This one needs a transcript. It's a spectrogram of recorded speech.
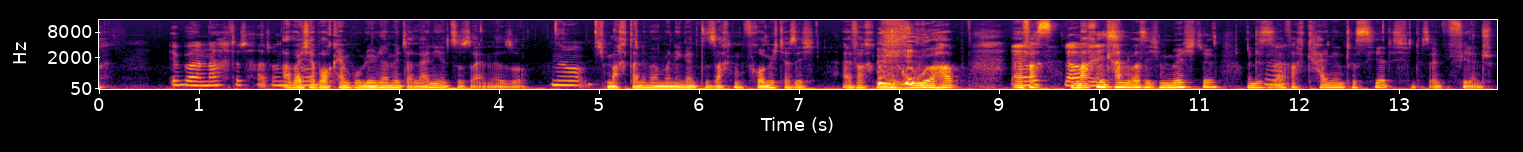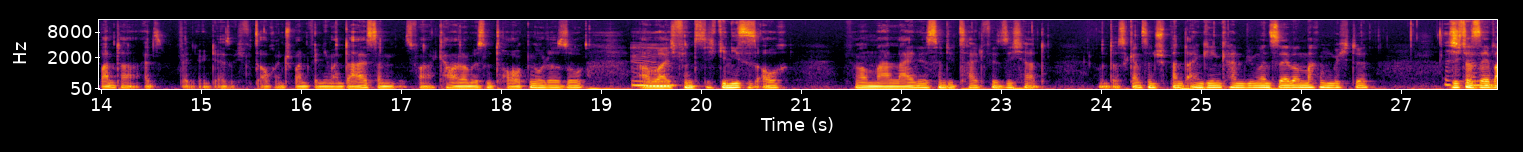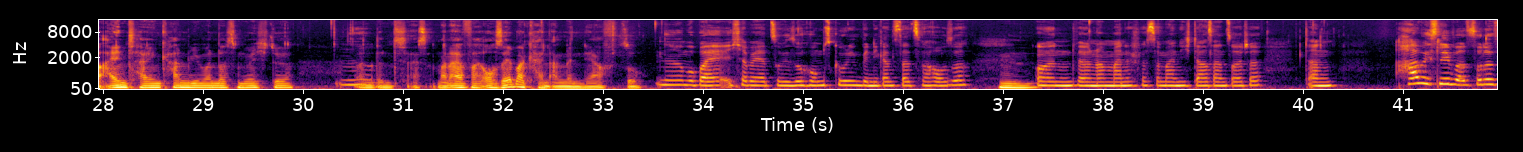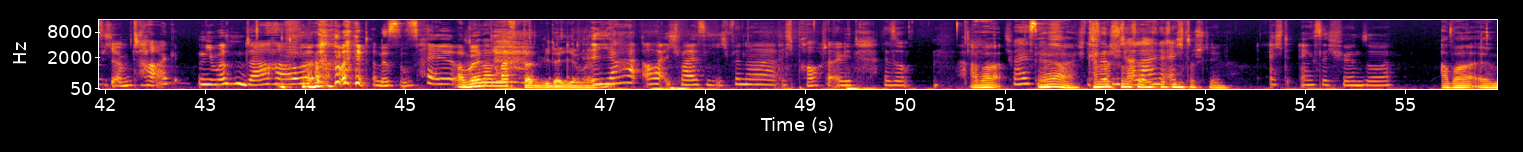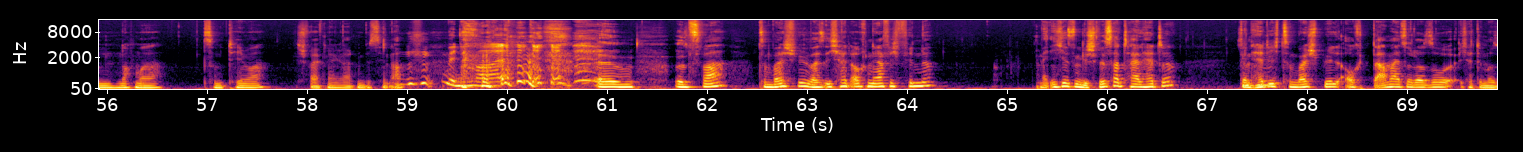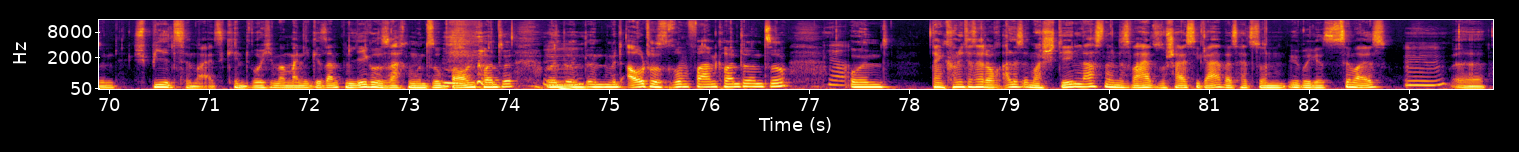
übernachtet hat und aber so. ich habe auch kein Problem damit, alleine hier zu sein. Also Ja, ich mache dann immer meine ganzen Sachen, freue mich, dass ich einfach meine Ruhe habe, Ja, einfach das glaub machen ich. kann, was ich möchte und es ist Ja. einfach keinen interessiert. Ich finde das irgendwie viel entspannter, als wenn also ich finde es auch entspannt, wenn jemand da ist, dann ist kann man noch ein bisschen talken oder so. Mhm. Aber ich finde ich genieße es auch, wenn man mal alleine ist und die Zeit für sich hat und das ganz entspannt angehen kann, wie man es selber machen möchte, das sich das stimmt. selber einteilen kann, wie man das möchte. Ja. Und, und also man einfach auch selber keinen anderen nervt. So. Ja, wobei, ich habe ja jetzt sowieso Homeschooling, bin die ganze Zeit zu Hause. Hm. Und wenn dann meine Schwester mal nicht da sein sollte, dann habe ich es lieber so, dass ich am Tag niemanden da habe, weil dann ist es hell. Aber in dann, der Nacht dann wieder jemand. Ja, aber ich weiß nicht, ich finde, ich brauche da irgendwie, also Aber Ich weiß nicht. ja, ich Ich kann würd das schon alleine echt- verstehen. echt ängstlich fühlen, so Aber ähm, nochmal zum Thema. Ich schweife mir gerade ein bisschen ab. minimal. ähm, und zwar zum Beispiel, was ich halt auch nervig finde, wenn ich jetzt ein Geschwisterteil hätte, dann Mhm. hätte ich zum Beispiel auch damals oder so, ich hatte immer so ein Spielzimmer als Kind, wo ich immer meine gesamten Lego-Sachen und so bauen konnte und, und, und mit Autos rumfahren konnte und so. Mhm. Ja. Und dann konnte ich das halt auch alles immer stehen lassen und es war halt so scheißegal, weil es halt so ein übriges Zimmer ist. Mhm. Äh,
